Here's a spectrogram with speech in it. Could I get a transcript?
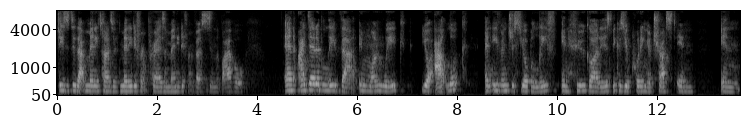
jesus did that many times with many different prayers and many different verses in the bible and i dare to believe that in one week your outlook and even just your belief in who god is because you're putting your trust in in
